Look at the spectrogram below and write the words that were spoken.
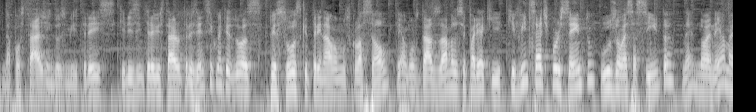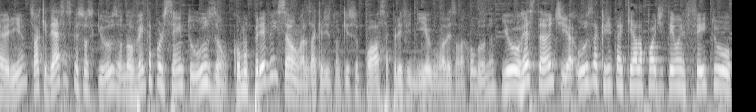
na postagem em 2003, que eles entrevistaram 352 pessoas que treinavam musculação. Tem alguns dados lá, mas eu separei aqui que 27% usam essa cinta, né? Não é nem a maioria. Só que dessas pessoas que usam, 90% usam como prevenção. Elas acreditam que isso possa prevenir alguma lesão na coluna. E o restante usa acredita que ela pode pode ter um efeito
